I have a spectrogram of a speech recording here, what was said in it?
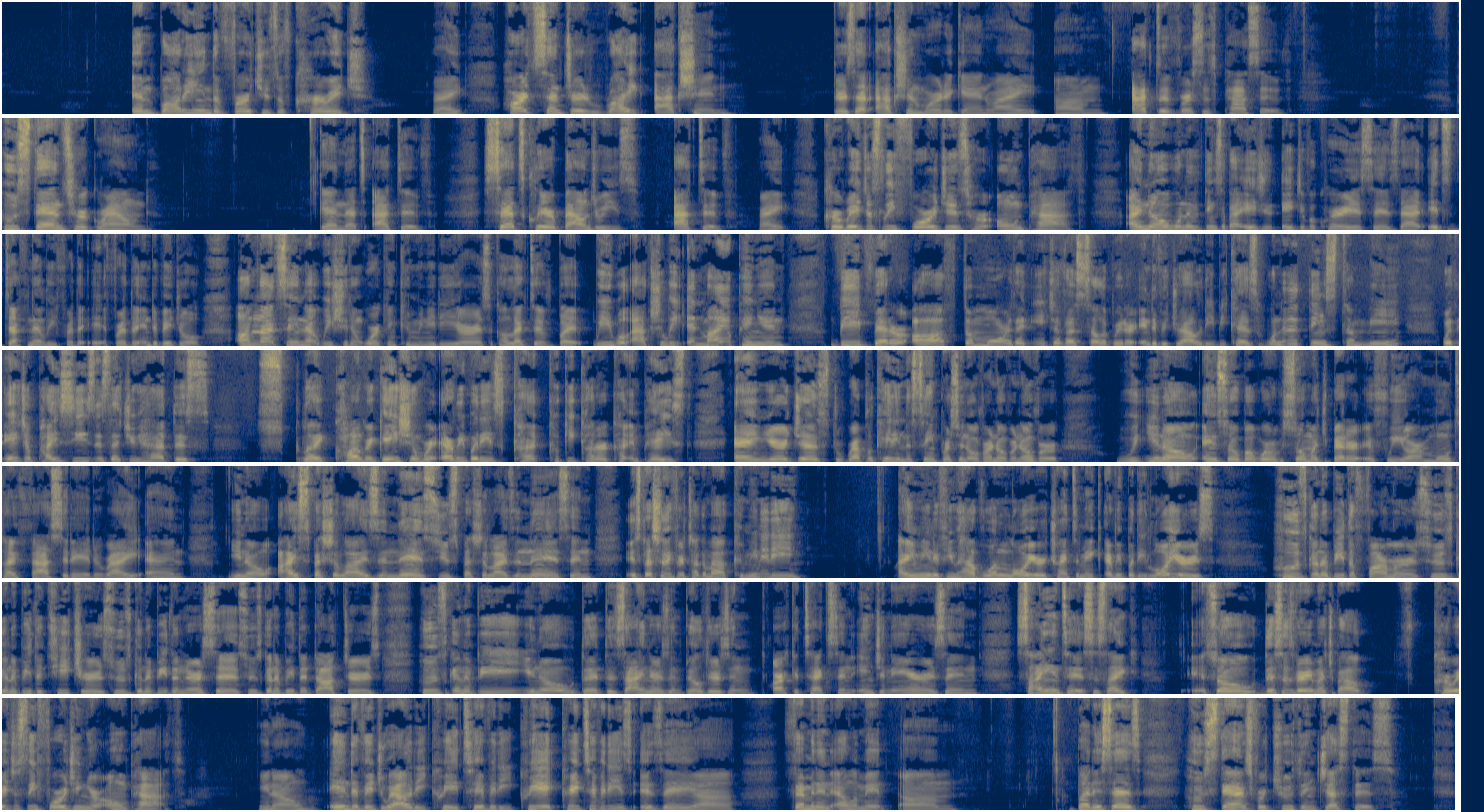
embodying the virtues of courage, right? Heart centered right action. There's that action word again, right? Um, active versus passive. Who stands her ground? Again, that's active. Sets clear boundaries, active, right? Courageously forges her own path. I know one of the things about Age, Age of Aquarius is that it's definitely for the for the individual. I'm not saying that we shouldn't work in community or as a collective, but we will actually, in my opinion, be better off the more that each of us celebrate our individuality. Because one of the things to me with Age of Pisces is that you had this like congregation where everybody's cut cookie cutter cut and paste and you're just replicating the same person over and over and over. We you know and so but we're so much better if we are multifaceted right? And you know i specialize in this you specialize in this. And especially if you're talking about community i mean if you have one lawyer trying to make everybody lawyers who's going to be the farmers? Who's going to be the teachers? Who's going to be the nurses? Who's going to be the doctors? Who's going to be you know the designers and builders and architects and engineers and scientists? It's like so this is very much about courageously forging your own path you know? Individuality creativity. Create creativity is, is a uh, feminine element um but it says who stands for truth and justice,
